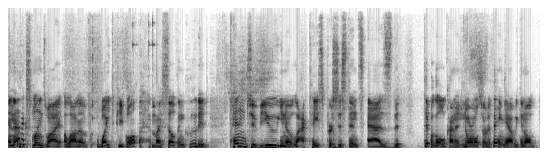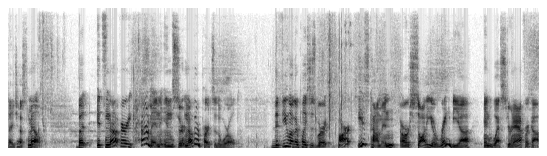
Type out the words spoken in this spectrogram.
And that explains why a lot of white people, myself included, tend to view, you know, lactase persistence as the typical kind of normal sort of thing. Yeah, we can all digest milk. But it's not very common in certain other parts of the world. The few other places where it are, is common are Saudi Arabia and Western Africa.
